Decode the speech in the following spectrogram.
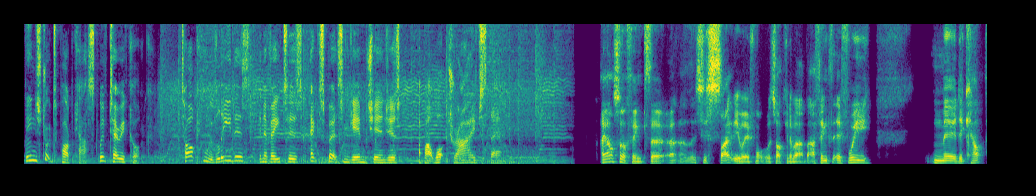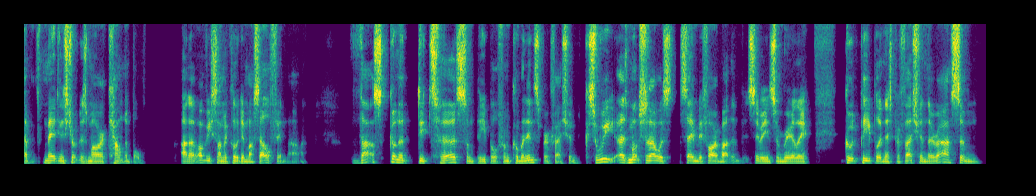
the Instructor Podcast with Terry Cook, talking with leaders, innovators, experts, and game changers about what drives them. I also think that uh, this is slightly away from what we're talking about, but I think that if we made account, uh, made instructors more accountable, and obviously I'm including myself in that, that's going to deter some people from coming into the profession. Because we, as much as I was saying before about there being some really good people in this profession, there are some,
